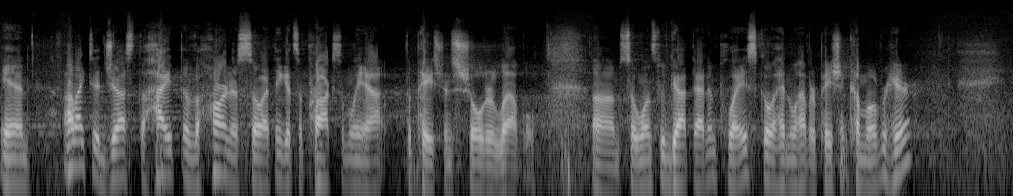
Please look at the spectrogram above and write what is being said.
and I like to adjust the height of the harness so I think it's approximately at the patient's shoulder level. Um, so once we've got that in place, go ahead and we'll have our patient come over here.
